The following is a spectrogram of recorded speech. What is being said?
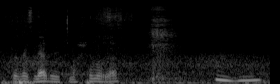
Кто заглядывает в машину, да? Угу.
